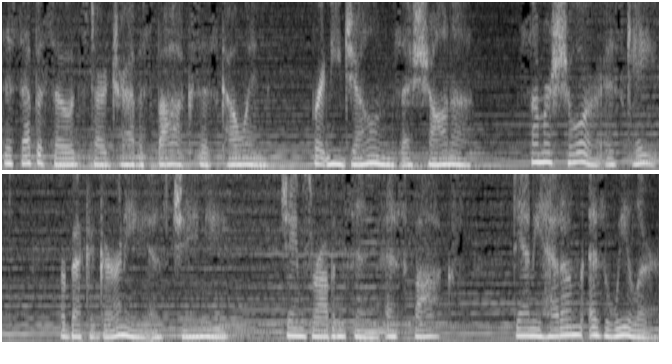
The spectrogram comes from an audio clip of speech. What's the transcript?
This episode starred Travis Box as Cohen, Brittany Jones as Shauna, Summer Shore as Kate, Rebecca Gurney as Jamie, James Robinson as Fox, Danny Hedham as Wheeler,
